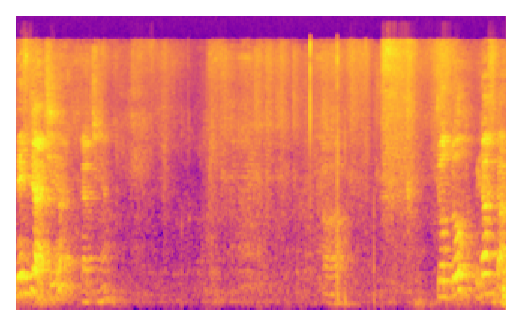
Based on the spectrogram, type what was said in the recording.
নেক্সট আছে না চোদ্দ এটা স্টার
